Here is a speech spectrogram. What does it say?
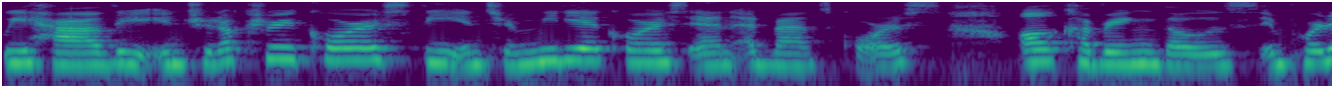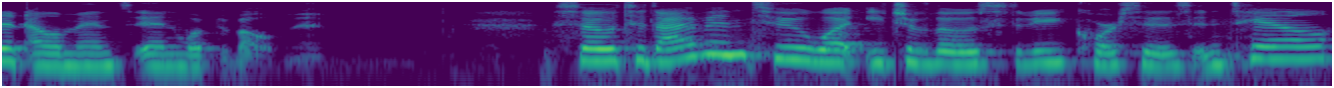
We have the introductory course, the intermediate course, and advanced course, all covering those important elements in web development. So, to dive into what each of those three courses entail,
